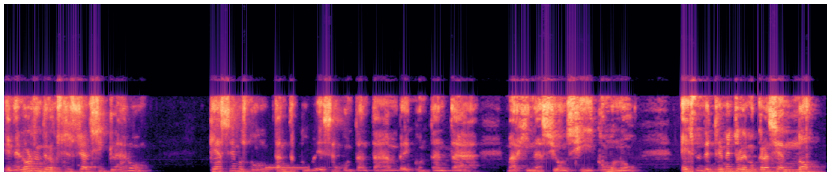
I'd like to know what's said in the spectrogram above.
En el orden de la justicia social, sí, claro. ¿Qué hacemos con tanta pobreza, con tanta hambre, con tanta marginación? Sí, ¿cómo no? ¿Eso en detrimento de la democracia? No,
